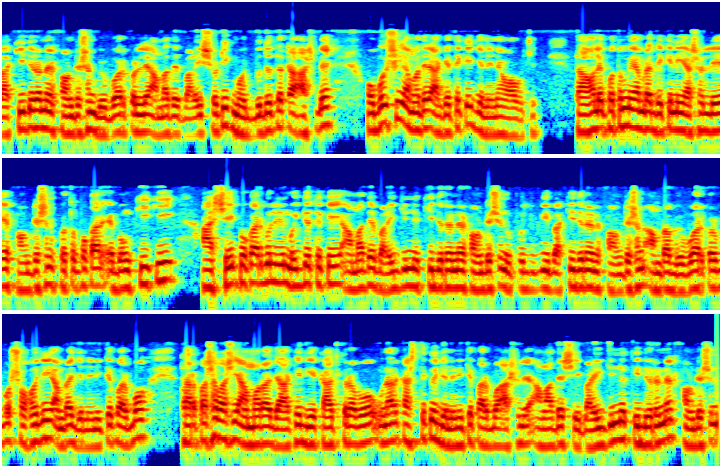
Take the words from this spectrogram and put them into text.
বা কী ধরনের ফাউন্ডেশন ব্যবহার করলে আমাদের বাড়ির সঠিক মজবুততাটা আসবে, অবশ্যই আমাদের আগে থেকে জেনে নেওয়া উচিত। তাহলে প্রথমে আমরা দেখে নিই আসলে ফাউন্ডেশন কত প্রকার এবং কি কি, আর সেই প্রকারগুলির মধ্য থেকেই আমাদের বাড়ির জন্য কী ধরনের ফাউন্ডেশন উপযোগী বা কী ধরনের ফাউন্ডেশন আমরা ব্যবহার করব, সহজেই আমরা জেনে নিতে পারব। তার পাশাপাশি আমরা যাকে দিয়ে কাজ করাবো ওনার কাছ থেকেও জেনে নিতে পারব আসলে আমাদের সেই বাড়ির জন্য কী ধরনের ফাউন্ডেশন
